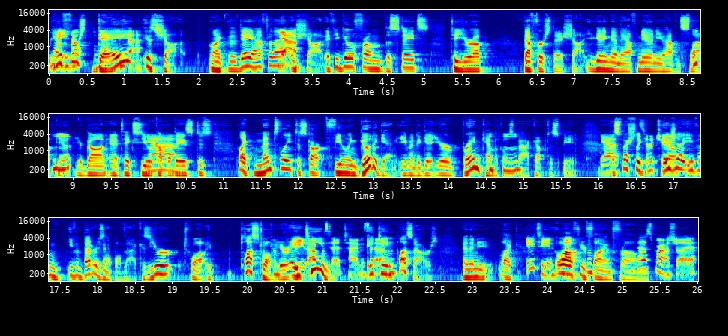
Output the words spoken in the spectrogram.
yeah, your you first day yeah. is shot. Like the day after that yeah. is shot. If you go from the states to Europe, that first day is shot. You're getting there in the afternoon. You haven't slept mm-hmm. yet. You're gone, and it takes you a couple days to like mentally to start feeling good again, even to get your brain chemicals mm-hmm. back up to speed. Yeah, especially so Asia, even even better example of that because you're twelve plus twelve. Complete you're 18, time 18 plus hours and then you like 18 well no. if you're flying from that's more australia.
